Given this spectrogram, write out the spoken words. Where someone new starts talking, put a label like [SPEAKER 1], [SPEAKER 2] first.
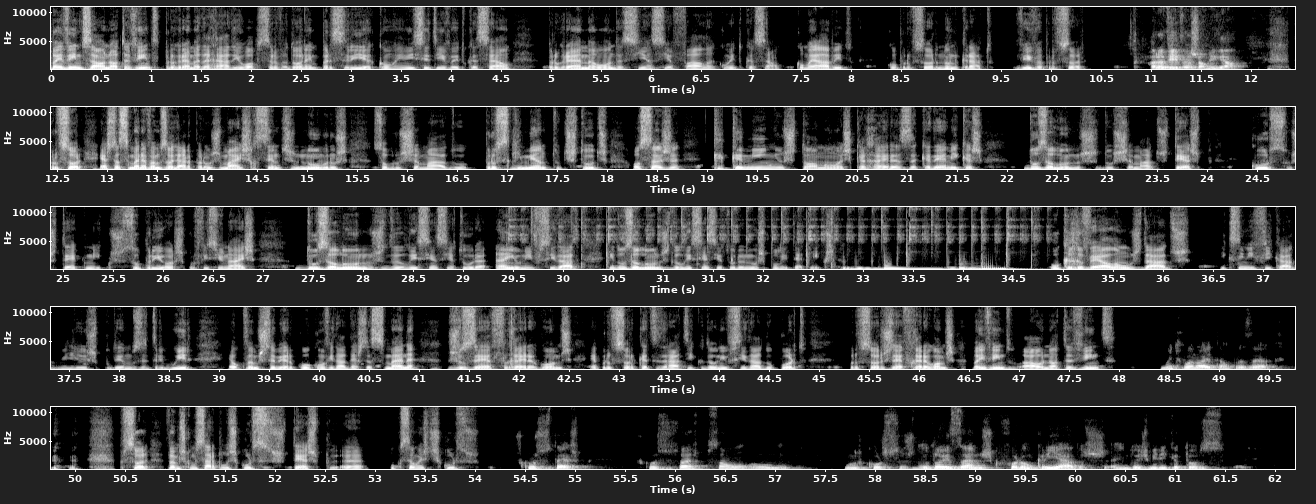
[SPEAKER 1] Bem-vindos ao Nota 20, programa da Rádio Observador em parceria com a Iniciativa Educação, programa onde a ciência fala com a educação. Como é hábito, com o professor Nuno Crato. Viva, professor!
[SPEAKER 2] Ora, viva, João Miguel!
[SPEAKER 1] Professor, esta semana vamos olhar para os mais recentes números sobre o chamado prosseguimento de estudos, ou seja, que caminhos tomam as carreiras académicas dos alunos dos chamados TESP, cursos técnicos superiores profissionais, dos alunos de licenciatura em universidade e dos alunos de licenciatura nos politécnicos. O que revelam os dados e que significado lhes podemos atribuir é o que vamos saber com o convidado desta semana. José Ferreira Gomes é professor catedrático da Universidade do Porto. Professor José Ferreira Gomes, bem-vindo ao Nota 20.
[SPEAKER 3] Muito boa noite, é um prazer.
[SPEAKER 1] Professor, vamos começar pelos cursos TESP. Uh, o que são estes cursos?
[SPEAKER 3] Os cursos TESP. Os cursos TESP são um, uns cursos de dois anos que foram criados em 2014 uh,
